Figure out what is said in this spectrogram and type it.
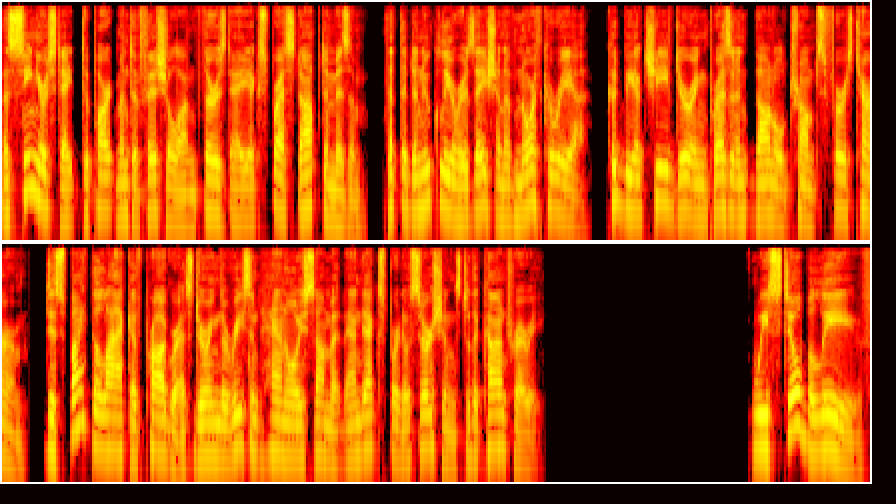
A senior State Department official on Thursday expressed optimism that the denuclearization of North Korea could be achieved during President Donald Trump's first term, despite the lack of progress during the recent Hanoi summit and expert assertions to the contrary. We still believe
